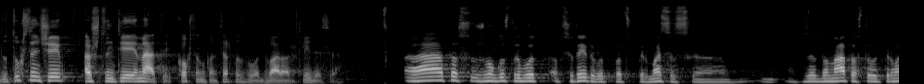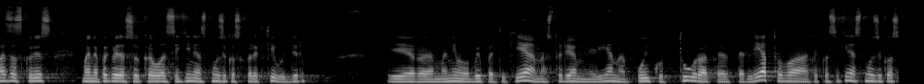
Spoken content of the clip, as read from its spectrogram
2008 metai. Koks ten koncertas buvo dvaro arklydėse? A, tas žmogus turbūt apsitai turbūt pats pirmasis, Donatas turbūt pirmasis, kuris mane pakvietė su klasikinės muzikos kolektyvu dirbti. Ir manim labai patikėjo, mes turėjom ne vieną puikų turą per, per Lietuvą, tiek klasikinės muzikos,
